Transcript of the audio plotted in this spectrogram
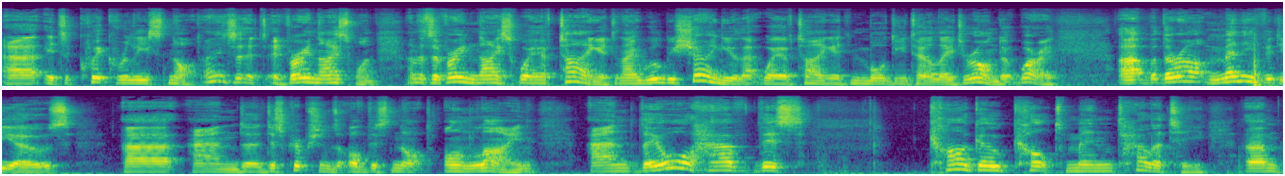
Uh, it's a quick release knot. And it's a, it's a, very nice one. And there's a very nice way of tying it. And I will be showing you that way of tying it in more detail later on don't worry. Uh, but there are many videos uh, and uh, descriptions of this knot online. And they all have this cargo cult mentality. Um,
